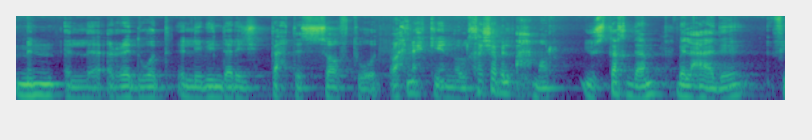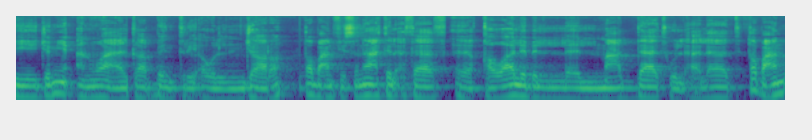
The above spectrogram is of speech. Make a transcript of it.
من ال red wood اللي بيندرج تحت ال soft wood. راح نحكي إنه الخشب الأحمر يستخدم بالعادة في جميع أنواع ال carpentry أو النجاره طبعا في صناعة الأثاث آه، قوالب المعدات والآلات. طبعا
